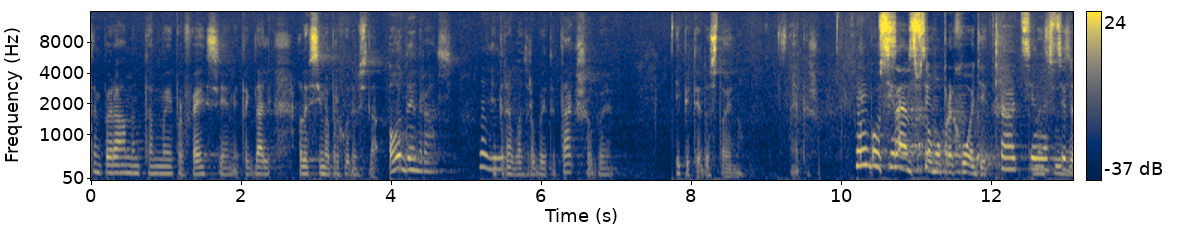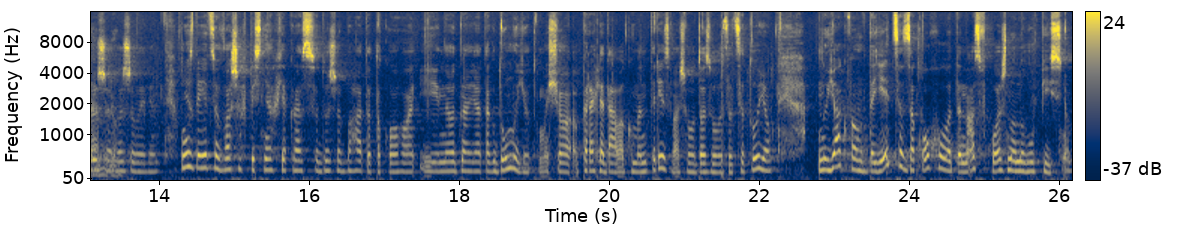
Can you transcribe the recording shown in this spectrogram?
темпераментами, професіями і так далі. Але всі ми приходимо сюди один раз. І треба зробити так, щоб і піти достойно. Знаєте, щоб Ну, був сенс в тому приході. Та цінності дуже важливі. Мені здається, в ваших піснях якраз дуже багато такого, і не одна я так думаю, тому що переглядала коментарі з вашого дозволу зацитую. Ну як вам вдається закохувати нас в кожну нову пісню?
